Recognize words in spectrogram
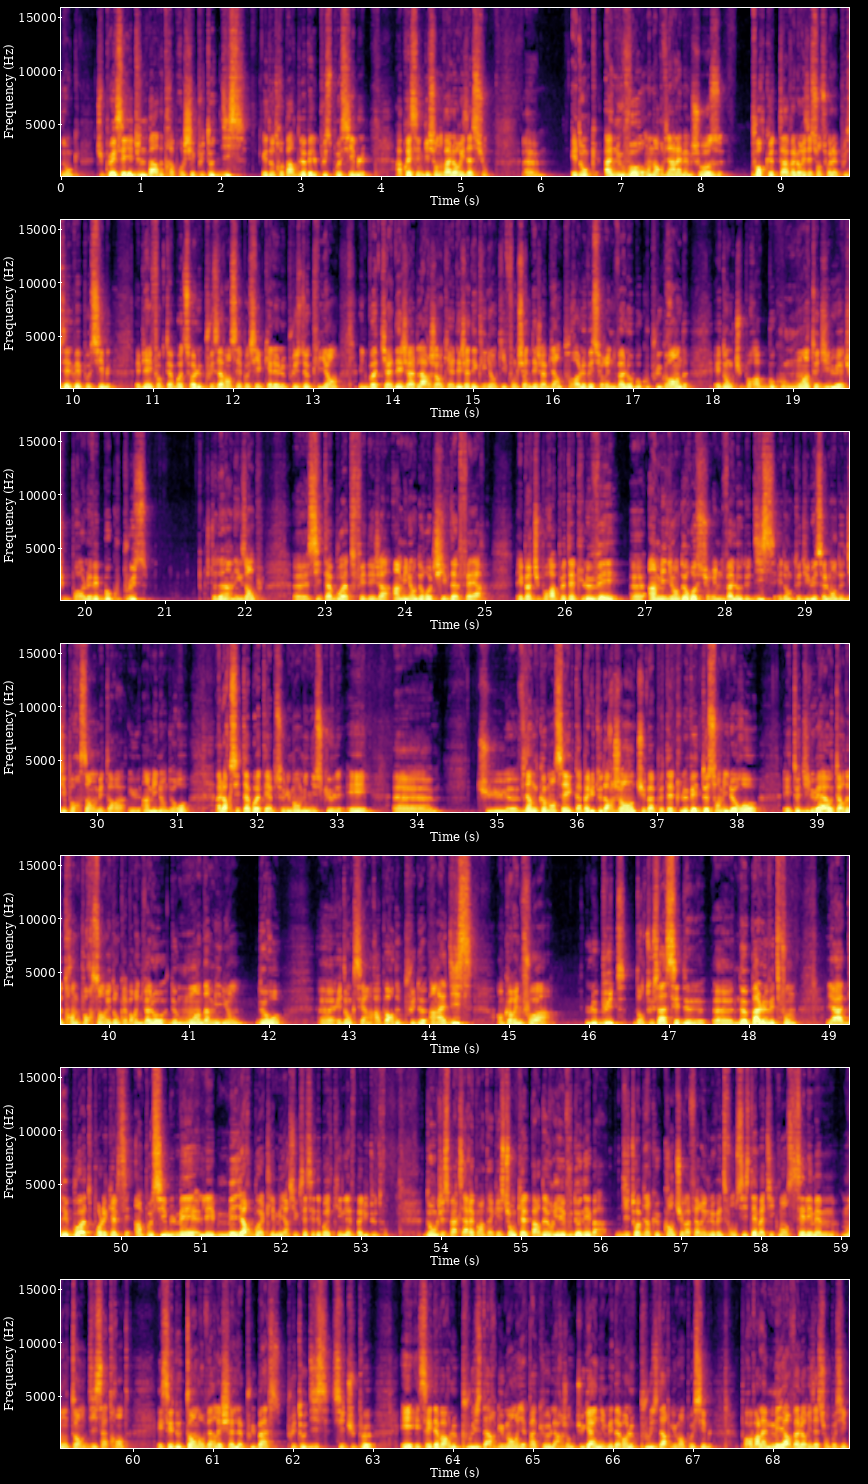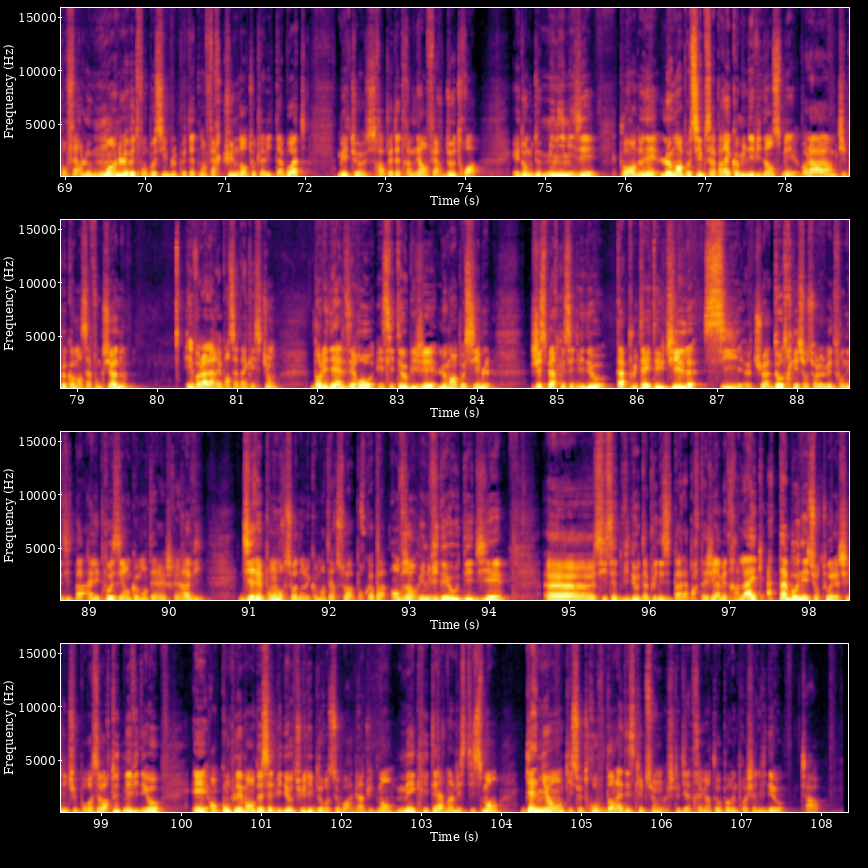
Donc, tu peux essayer d'une part de te rapprocher plutôt de 10, et d'autre part de lever le plus possible. Après, c'est une question de valorisation. Euh, et donc, à nouveau, on en revient à la même chose. Pour que ta valorisation soit la plus élevée possible, eh bien, il faut que ta boîte soit le plus avancée possible, qu'elle ait le plus de clients. Une boîte qui a déjà de l'argent, qui a déjà des clients, qui fonctionne déjà bien, pourra lever sur une valeur beaucoup plus grande, et donc tu pourras beaucoup moins te diluer, tu pourras lever beaucoup plus je te donne un exemple. Euh, si ta boîte fait déjà 1 million d'euros de chiffre d'affaires, eh ben, tu pourras peut-être lever 1 euh, million d'euros sur une valeur de 10 et donc te diluer seulement de 10%, mais tu auras eu 1 million d'euros. Alors que si ta boîte est absolument minuscule et euh, tu viens de commencer et que tu n'as pas du tout d'argent, tu vas peut-être lever 200 000 euros et te diluer à hauteur de 30% et donc avoir une valeur de moins d'un million d'euros. et donc c'est un rapport de plus de 1 à 10. Encore une fois, le but dans tout ça, c'est de euh, ne pas lever de fonds. Il y a des boîtes pour lesquelles c'est impossible, mais les meilleures boîtes, les meilleurs succès, c'est des boîtes qui ne lèvent pas du tout de fonds. Donc j'espère que ça répond à ta question. Quelle part devriez-vous donner? Bah, dis-toi bien que quand tu vas faire une levée de fonds, systématiquement, c'est les mêmes montants, 10 à 30. Essaye de tendre vers l'échelle la plus basse, plutôt 10 si tu peux, et essaye d'avoir le plus d'arguments. Il n'y a pas que l'argent que tu gagnes, mais d'avoir le plus d'arguments possible pour avoir la meilleure valorisation possible, pour faire le moins de levées de fonds possible. Peut-être n'en faire qu'une dans toute la vie de ta boîte, mais tu seras peut-être amené à en faire 2-3 et donc de minimiser pour en donner le moins possible. Ça paraît comme une évidence, mais voilà un petit peu comment ça fonctionne. Et voilà la réponse à ta question. Dans l'idéal zéro, et si tu es obligé, le moins possible. J'espère que cette vidéo t'a plu, t'a été utile. Si tu as d'autres questions sur la levée de fonds, n'hésite pas à les poser en commentaire et je serai ravi d'y répondre, soit dans les commentaires, soit pourquoi pas en faisant une vidéo dédiée. Euh, si cette vidéo t'a plu, n'hésite pas à la partager, à mettre un like, à t'abonner surtout à la chaîne YouTube pour recevoir toutes mes vidéos. Et en complément de cette vidéo, tu es libre de recevoir gratuitement mes critères d'investissement gagnants qui se trouvent dans la description. Je te dis à très bientôt pour une prochaine vidéo. Ciao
